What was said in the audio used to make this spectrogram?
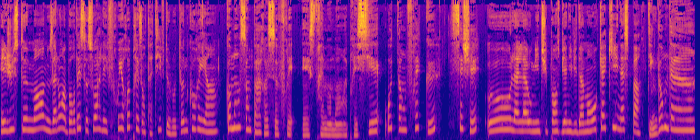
Et justement, nous allons aborder ce soir les fruits représentatifs de l'automne coréen. Commençons par ce fruit extrêmement apprécié, autant frais que séché. Oh là là, Oumi, tu penses bien évidemment au kaki, n'est-ce pas? Ding dong ding.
